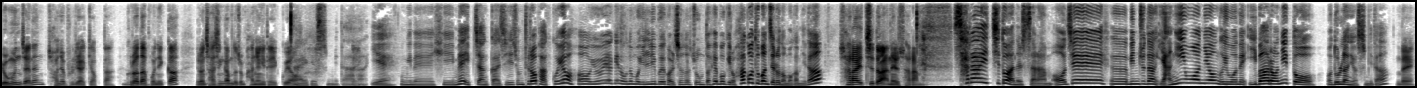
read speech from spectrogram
요 문제는 전혀 분리할 게 없다. 그러다 음. 보니까 이런 자신감도 좀 반영이 돼 있고요. 알겠습니다. 네. 예, 국민의힘의 입장까지 좀 들어봤고요. 어, 요 이야기는 오늘 뭐 1, 2부에 걸쳐서 좀 더 해보기로 하고 두 번째로 넘어갑니다. 살아있지도 않을 사람. 살아있지도 않을 사람. 어제 어, 민주당 양이원영 의원의 이 발언이 또 어, 논란이었습니다. 네.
